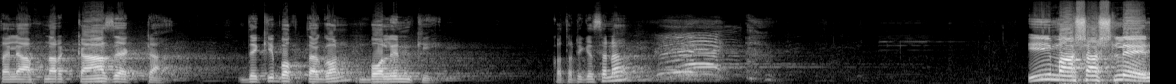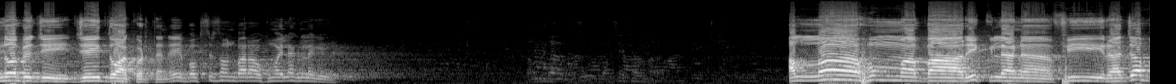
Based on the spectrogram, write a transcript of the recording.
তাহলে আপনার কাজ একটা। দেখি বক্তাগণ বলেন কি। কথা ঠিক আছে না? এই মাস আসলে নবীজি যেই দোয়া করতেন, এই বক্সের সামনে বাড়াও ঘুমাই লাগে লাগে। আল্লাহুম্মা বারিক ফি রাজাব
